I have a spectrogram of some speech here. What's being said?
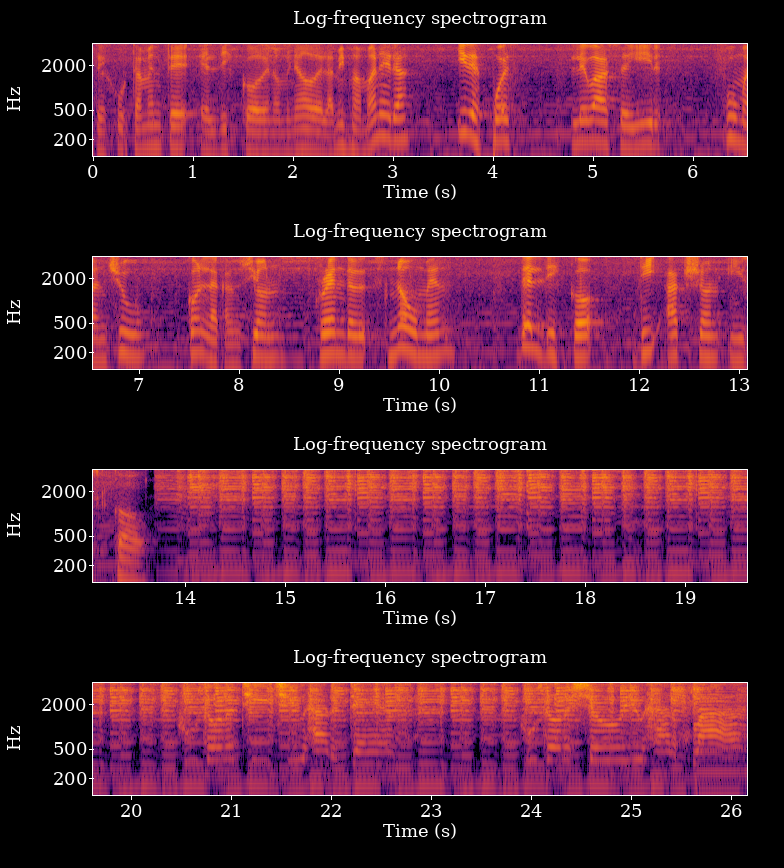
de justamente el disco denominado de la misma manera y después le va a seguir Fu Manchu con la canción Grendel Snowman del disco The Action Is Go. Show you how to fly?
